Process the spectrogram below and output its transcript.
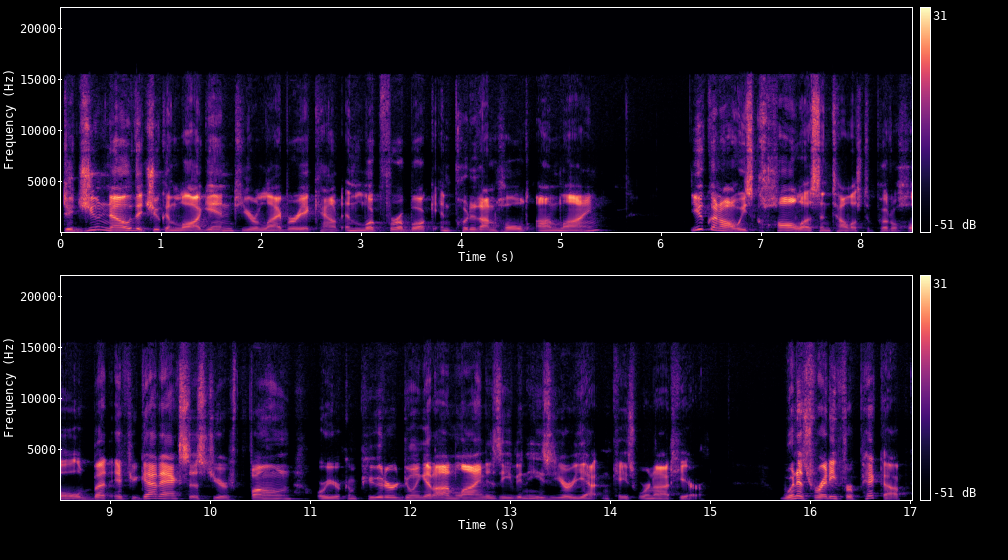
Did you know that you can log in to your library account and look for a book and put it on hold online? You can always call us and tell us to put a hold, but if you got access to your phone or your computer, doing it online is even easier yet in case we're not here. When it's ready for pickup,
